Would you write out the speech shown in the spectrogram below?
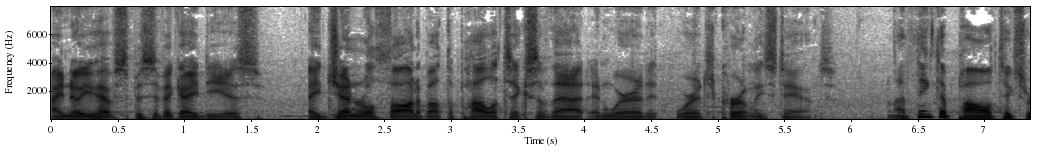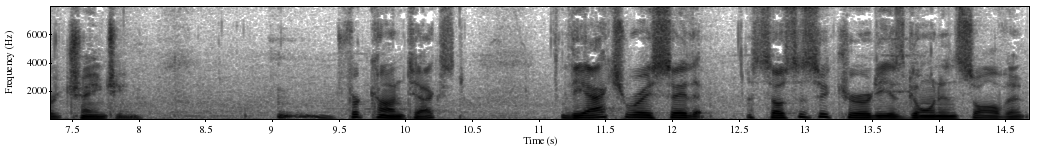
I know you have specific ideas, a general thought about the politics of that and where it where it currently stands. I think the politics are changing. For context, the actuaries say that Social Security is going insolvent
